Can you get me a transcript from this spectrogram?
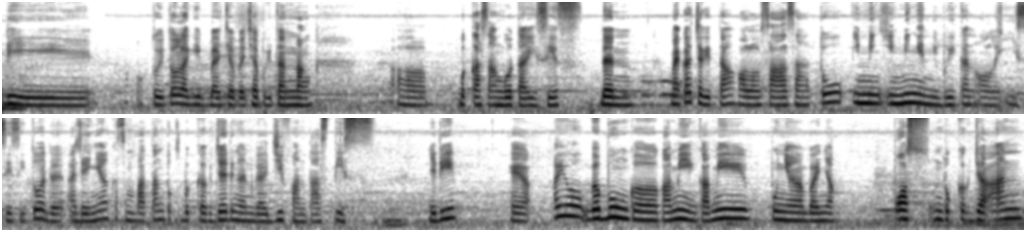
di waktu itu lagi baca-baca berita tentang eh, bekas anggota ISIS dan mereka cerita kalau salah satu iming-iming yang diberikan oleh ISIS itu ada adanya kesempatan untuk bekerja dengan gaji fantastis. Jadi kayak ayo gabung ke kami, kami punya banyak pos untuk kerjaan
